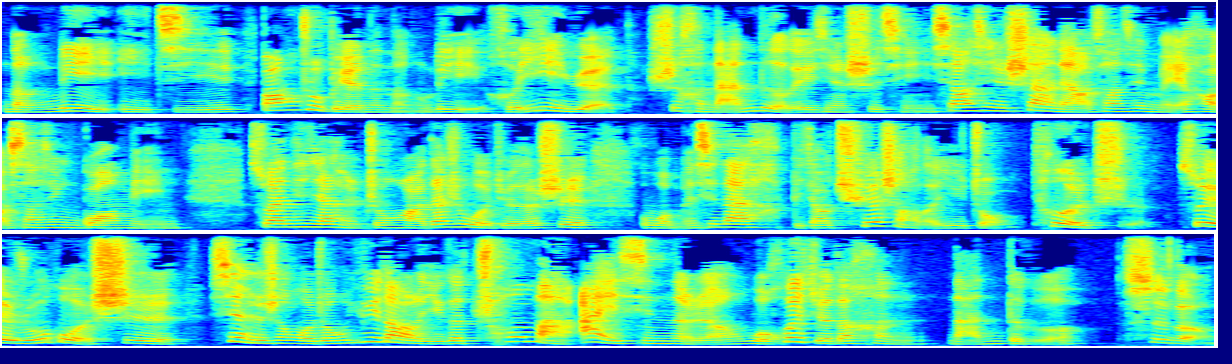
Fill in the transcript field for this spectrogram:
能力，以及帮助别人的能力和意愿，是很难得的一件事情。相信善良，相信美好，相信光明。虽然听起来很中二，但是我觉得是我们现在比较缺少的一种特质。所以，如果是现实生活中遇到了一个充满爱心的人，我会觉得很。很难得，是的。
